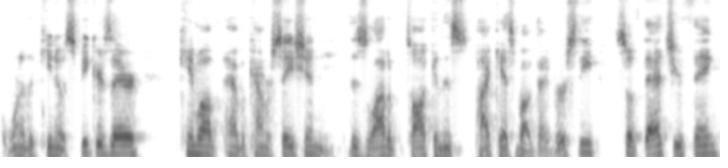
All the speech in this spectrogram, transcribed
one of the keynote speakers there. Came up, have a conversation. There's a lot of talk in this podcast about diversity. So if that's your thing,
